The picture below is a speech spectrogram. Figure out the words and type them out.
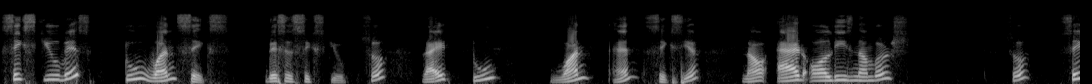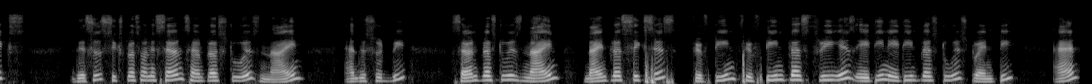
6 cube is 216 this is 6 cube. So write 2 1 and 6 here now add all these numbers. So 6 this is 6 plus 1 is 7 7 plus 2 is 9 and this would be 7 plus 2 is 9 9 plus 6 is 15 15 plus 3 is 18 18 plus 2 is 20 and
